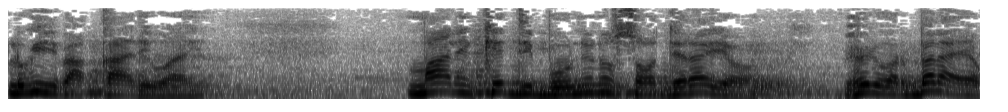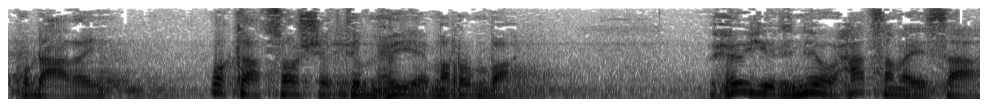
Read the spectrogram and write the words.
lugihii baa qaadi waaye maalin kadib buu nin u soo dirayoo wuxuu war ku dhacday. Warkaad soo sheegtay muxuu yahay ma wuxuu yidhi nin waxaad samaysaa?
